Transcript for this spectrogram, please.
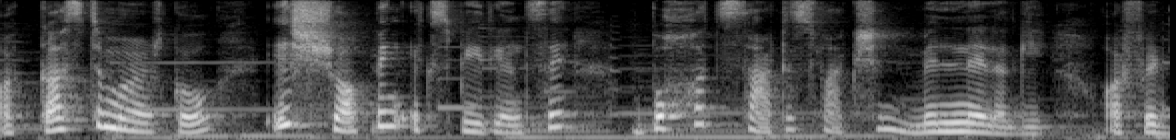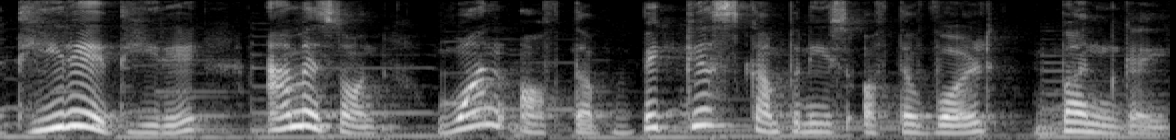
और कस्टमर को इस शॉपिंग एक्सपीरियंस से बहुत सेटिस्फैक्शन मिलने लगी और फिर धीरे धीरे Amazon one of the biggest companies of the world बन गई।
